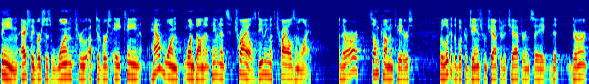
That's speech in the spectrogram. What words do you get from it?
theme, actually verses 1 through up to verse 18, have one, one dominant theme, and it's trials, dealing with trials in life. And there are some commentators who look at the book of James from chapter to chapter and say that there aren't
